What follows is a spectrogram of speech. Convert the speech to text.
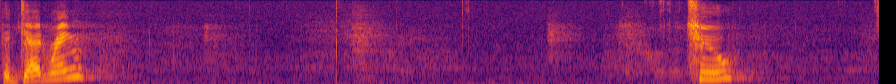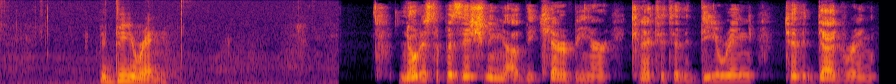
the dead ring, two, the D ring. Notice the positioning of the carabiner connected to the D ring to the dead ring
